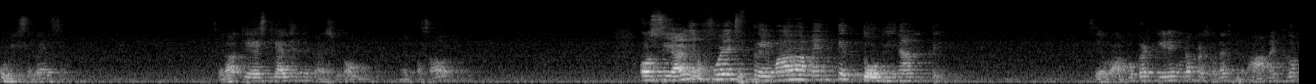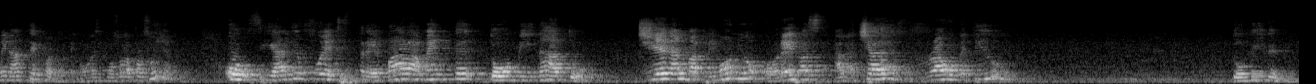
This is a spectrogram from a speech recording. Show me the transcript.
O viceversa. ¿Será que es que alguien te traicionó en el pasado? O si alguien fue extremadamente dominante, se va a convertir en una persona extremadamente dominante cuando tenga un esposo a la par suya. O si alguien fue extremadamente dominado, llega al matrimonio, orejas agachadas, rabo metido, domínenme.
